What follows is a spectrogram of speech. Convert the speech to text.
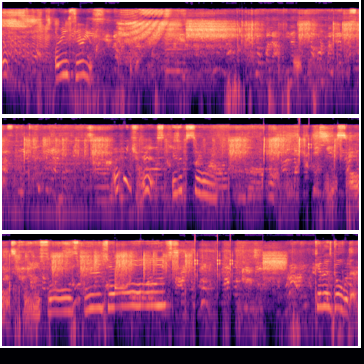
Oh, are you serious? Dress. Looks so souls, souls, souls. Okay, let's go with her.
